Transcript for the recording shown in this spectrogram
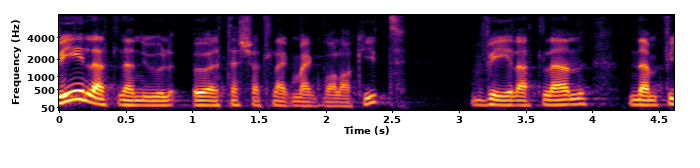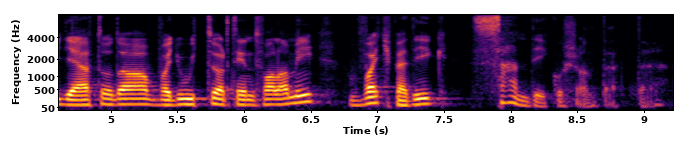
véletlenül ölt esetleg meg valakit, véletlen, nem figyelt oda, vagy úgy történt valami, vagy pedig szándékosan tette.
